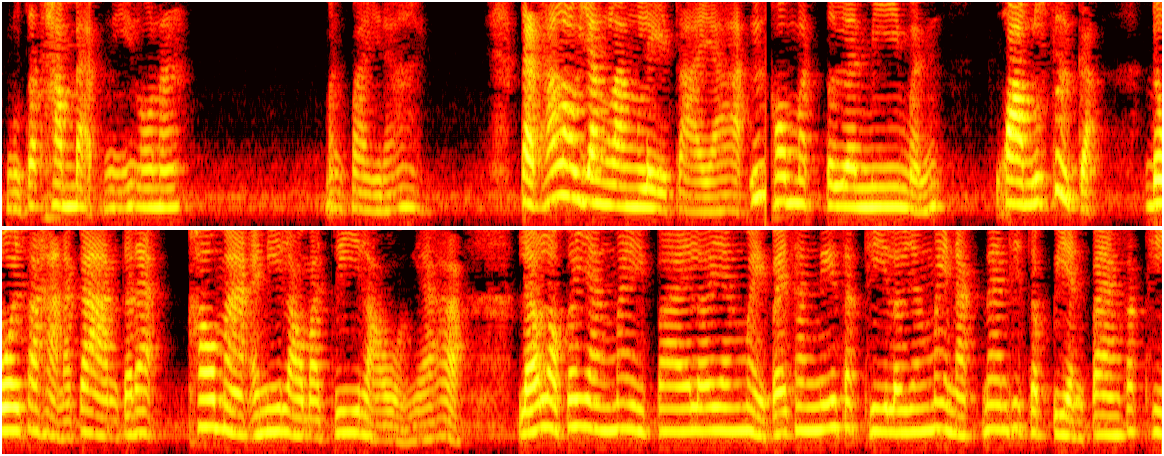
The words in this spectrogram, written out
หนูจะทำแบบนี้แล้วนะ มันไปได้ แต่ถ้าเรายังลังเลใจอะค่ะอึ๊ะเข้ามาเตือนมีเหมือนความรู้สึกอะโดยสถานการณ์ก็ได้ เข้ามาไอ้นี่เรามาจี้เราอย่างเงี้ยค่ะ แล้วเราก็ยังไม่ไปเรายังไม่ไปทางนี้สักทีเรายังไม่หนักแน่นที่จะเปลี่ยนแปลงสักที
